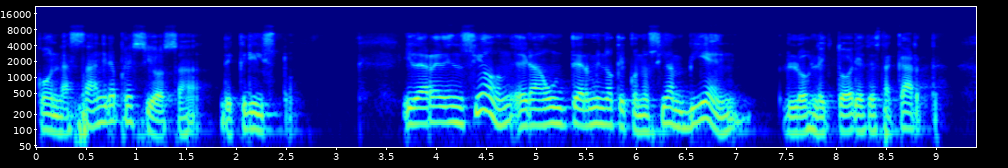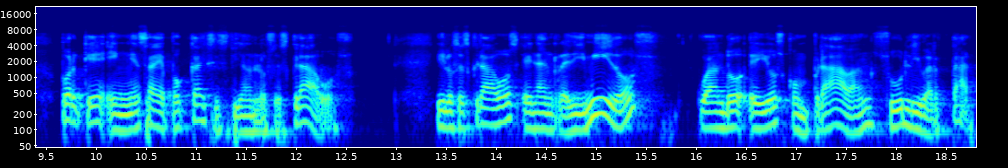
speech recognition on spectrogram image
con la sangre preciosa de Cristo. Y la redención era un término que conocían bien los lectores de esta carta, porque en esa época existían los esclavos. Y los esclavos eran redimidos cuando ellos compraban su libertad.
